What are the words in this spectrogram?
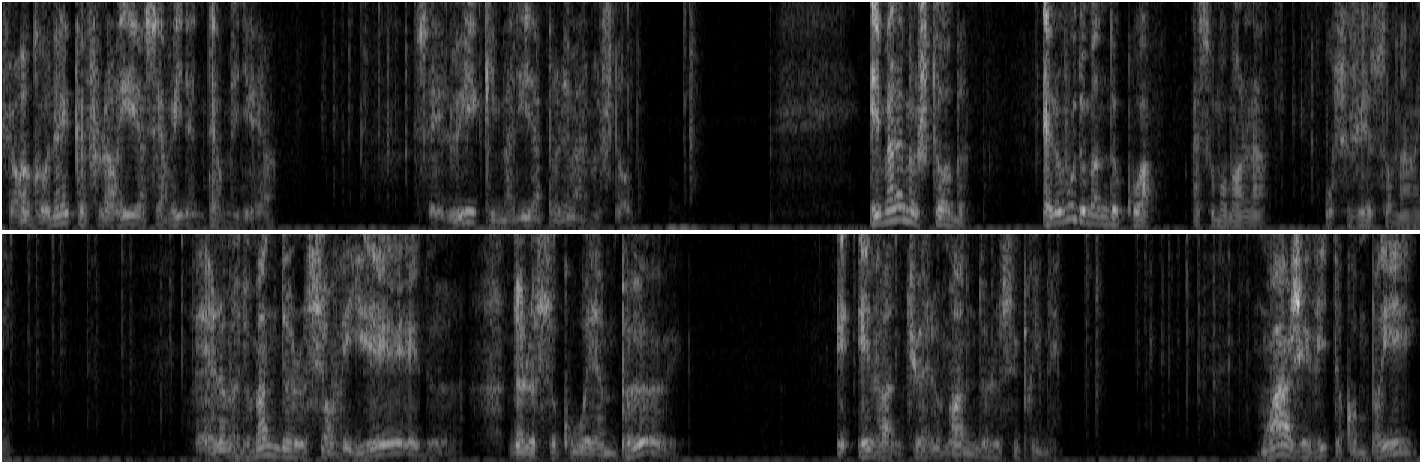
Je reconnais que Fleury a servi d'intermédiaire. C'est lui qui m'a dit d'appeler Madame Staub. Et Madame Staub, elle vous demande de quoi à ce moment-là, au sujet de son mari? Elle me demande de le surveiller, de, de le secouer un peu, et éventuellement de le supprimer. Moi, j'ai vite compris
